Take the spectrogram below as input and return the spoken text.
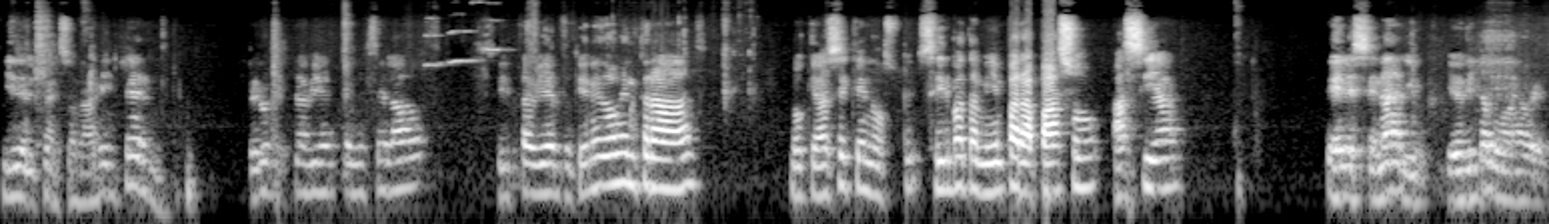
y del personal interno. Espero que esté abierto en ese lado. Sí, está abierto. Tiene dos entradas, lo que hace que nos sirva también para paso hacia el escenario. Y ahorita lo van a ver.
